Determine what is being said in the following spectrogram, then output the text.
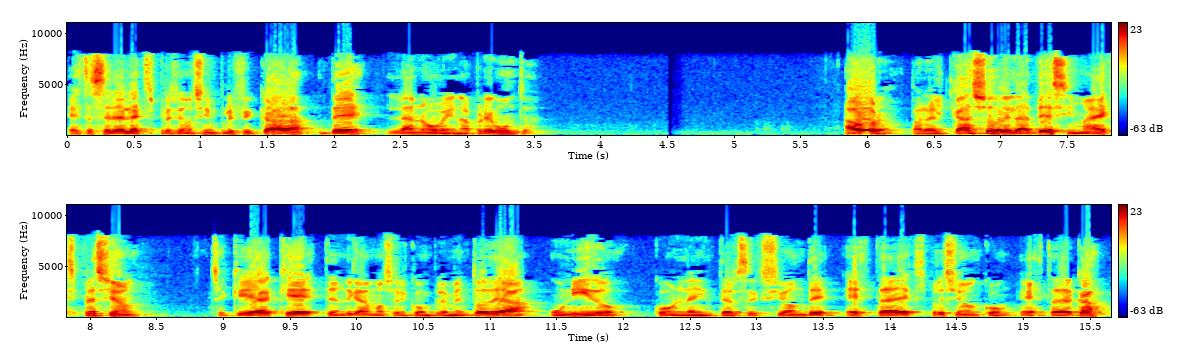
Esta sería la expresión simplificada de la novena pregunta. Ahora, para el caso de la décima expresión, chequea que tendríamos el complemento de A unido con la intersección de esta expresión con esta de acá.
